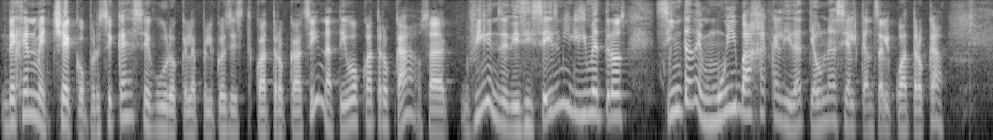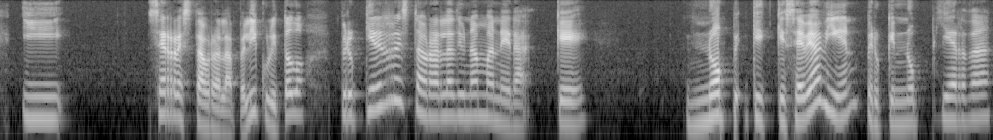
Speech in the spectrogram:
déjenme, checo, pero estoy casi seguro que la película es 4K. Sí, nativo 4K. O sea, fíjense, 16 milímetros, cinta de muy baja calidad y aún así alcanza el 4K. Y se restaura la película y todo, pero quieres restaurarla de una manera que no, que, se vea bien, pero que no pierda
